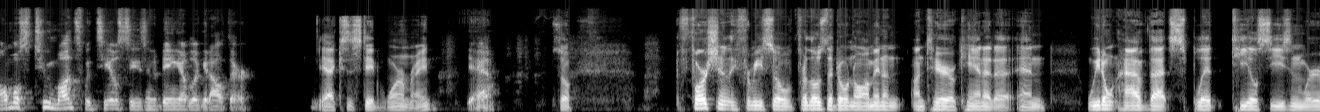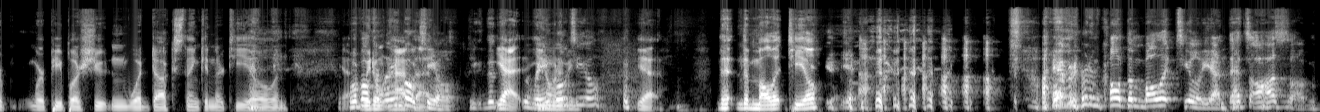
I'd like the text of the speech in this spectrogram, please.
almost two months with teal season of being able to get out there. Yeah, because it stayed warm, right? yeah, So, fortunately for me, so for those that don't know, I'm in Ontario, Canada, and we don't have that split teal season where where people are shooting wood ducks thinking they're teal, and yeah, what about the rainbow teal? The, the- Yeah, the you know I rainbow mean. teal? Yeah, the the mullet teal. yeah. I haven't heard him called the mullet teal yet. That's awesome.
